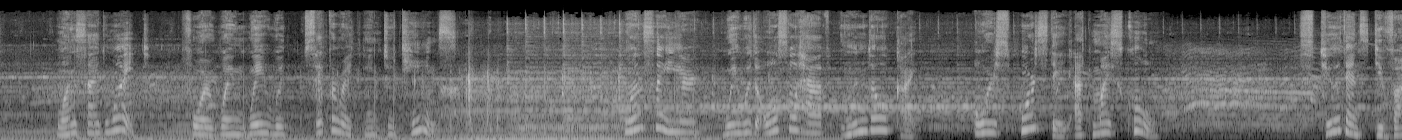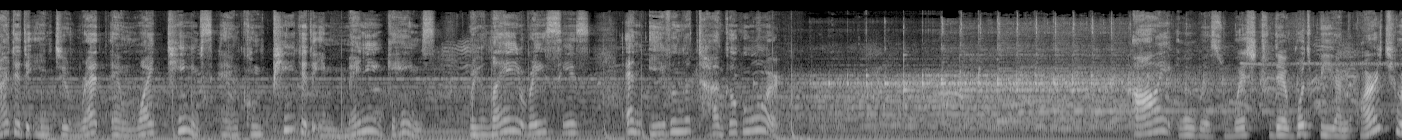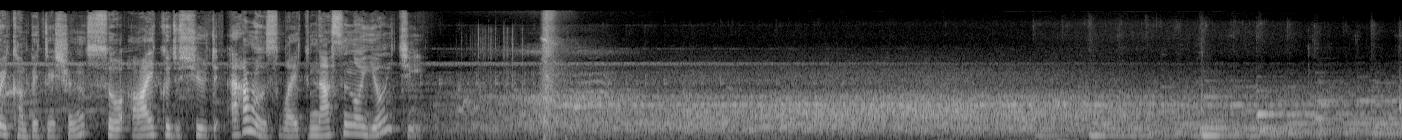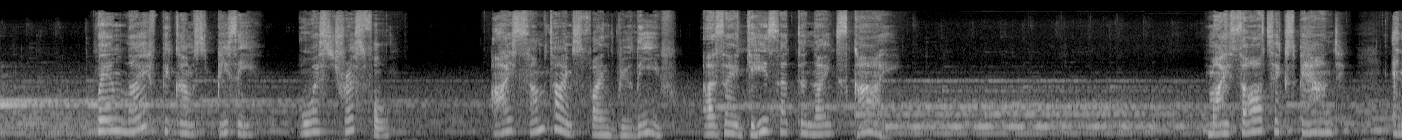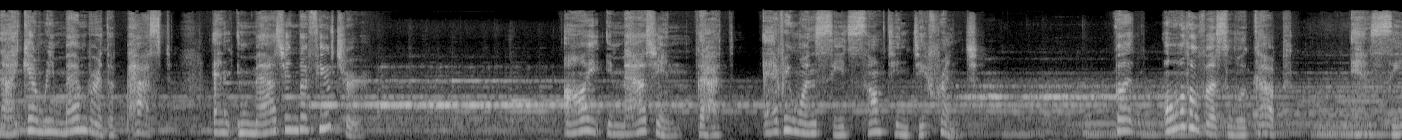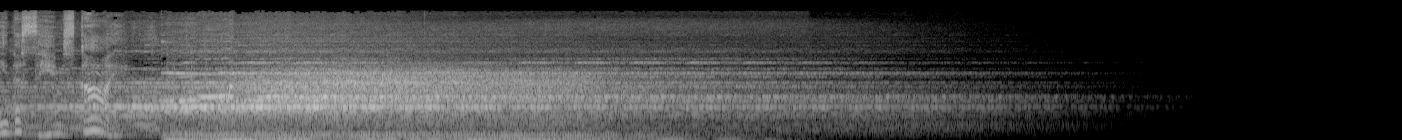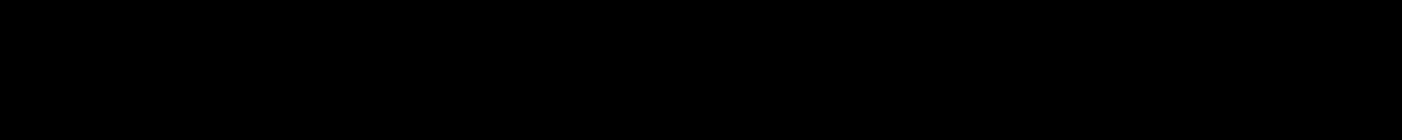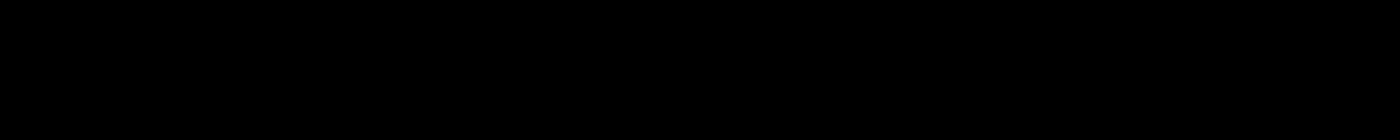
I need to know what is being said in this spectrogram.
one side white, for when we would separate into teams. Once a year, we would also have undokai, or sports day at my school. Students divided into red and white teams and competed in many games, relay races, and even a tug of war. I always wished there would be an archery competition so I could shoot arrows like Nasu no Yoichi. When life becomes busy or stressful, I sometimes find relief as I gaze at the night sky. My thoughts expand, and I can remember the past and imagine the future. I imagine that everyone sees something different. But all of us look up and see the same sky.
